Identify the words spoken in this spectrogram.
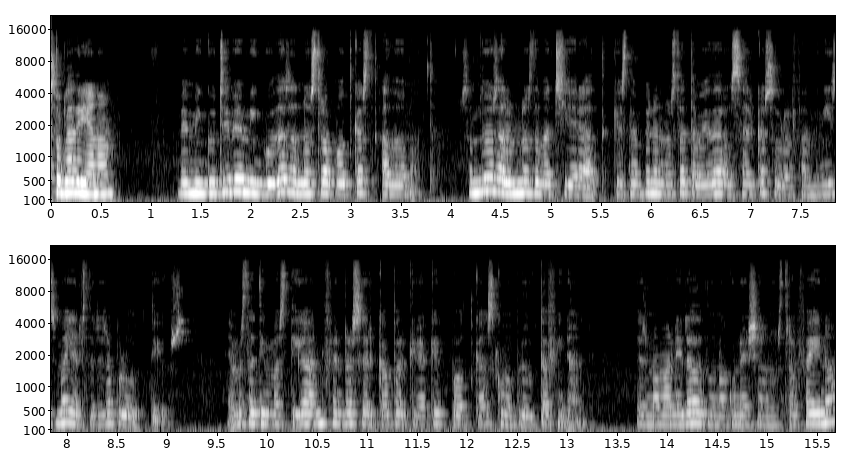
sóc l'Adriana. Benvinguts i benvingudes al nostre podcast Adona't. Som dues alumnes de batxillerat que estem fent el nostre treball de recerca sobre el feminisme i els drets reproductius. Hem estat investigant fent recerca per crear aquest podcast com a producte final. És una manera de donar a conèixer la nostra feina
